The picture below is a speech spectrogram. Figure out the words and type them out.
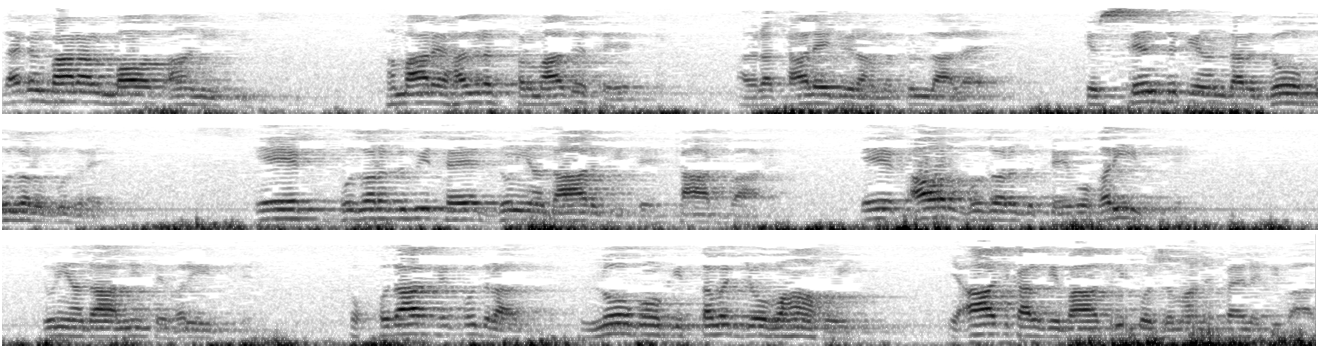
لیکن بہرحال موت آنی تھی۔ ہمارے حضرت فرماتے تھے، حضرت علیہ جی رحمت اللہ علیہ، کہ سندھ کے اندر دو بزرگ گزرے۔ ایک بزرگ بھی تھے، دنیا دار بھی تھے، ٹھاٹ بار۔ ایک اور بزرگ تھے، وہ غریب تھے۔ دنیا دار نہیں تھے، غریب تھے۔ تو خدا کے قدرت لوگوں کی توجہ وہاں ہوئی۔ یہ آج کل کی بات نہیں، کچھ زمانے پہلے کی بات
